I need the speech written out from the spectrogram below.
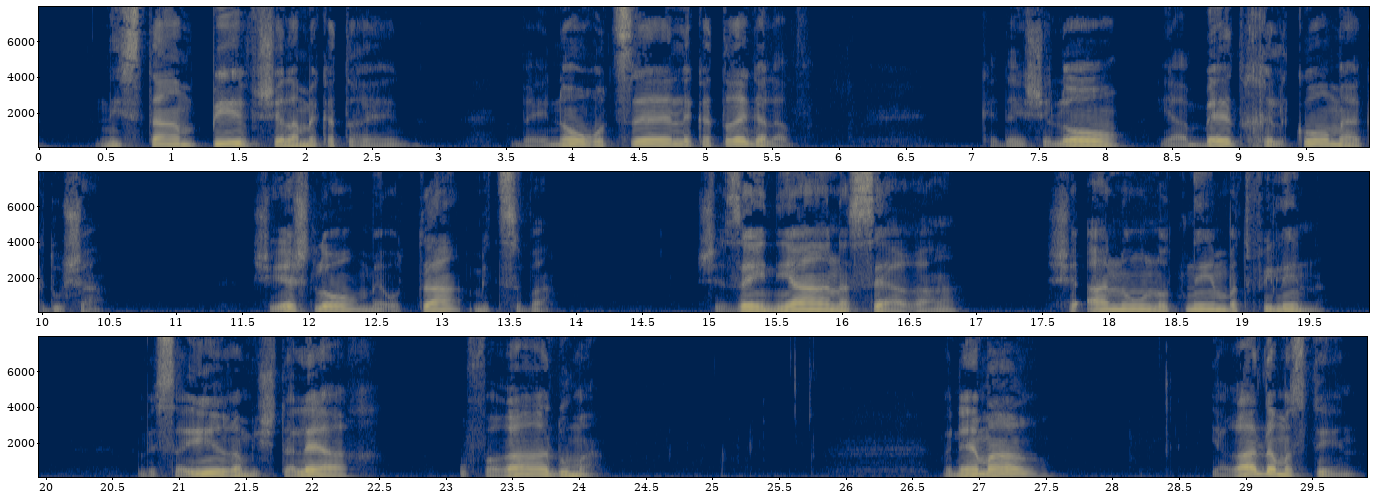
נסתם פיו של המקטרג, ואינו רוצה לקטרג עליו, כדי שלא יאבד חלקו מהקדושה, שיש לו מאותה מצווה. שזה עניין הסערה שאנו נותנים בתפילין, ושעיר המשתלח ופרה אדומה. ונאמר, ירד המסטין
